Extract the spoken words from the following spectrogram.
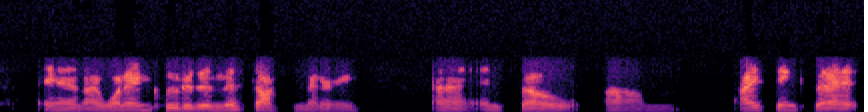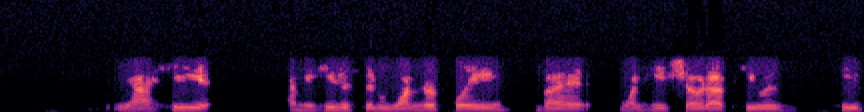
and I want to include it in this documentary. Uh, and so um, I think that, yeah, he, I mean, he just did wonderfully. But when he showed up, he was he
